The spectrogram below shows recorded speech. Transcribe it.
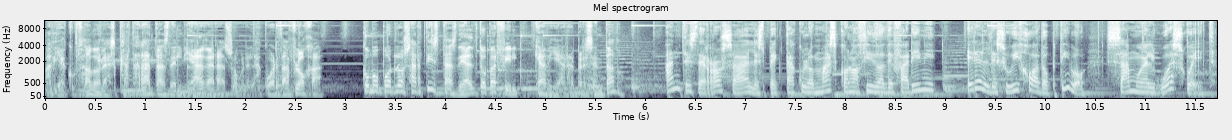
había cruzado las cataratas del Niágara sobre la cuerda floja, como por los artistas de alto perfil que había representado. Antes de Rosa, el espectáculo más conocido de Farini era el de su hijo adoptivo, Samuel Westwaite.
